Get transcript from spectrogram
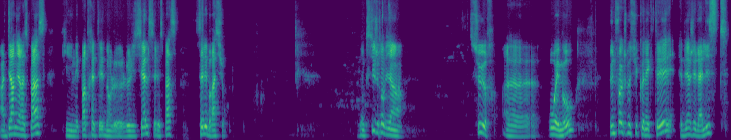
un dernier espace qui n'est pas traité dans le logiciel, c'est l'espace célébration. Donc, si je reviens sur euh, OMO, une fois que je me suis connecté, eh j'ai la liste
